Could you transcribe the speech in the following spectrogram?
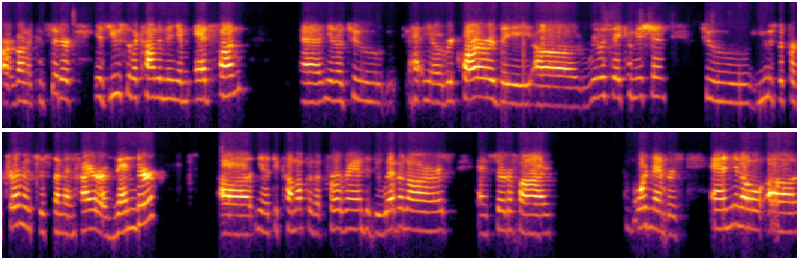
are going to consider is use of the condominium ed fund and you know to you know require the uh, real estate commission to use the procurement system and hire a vendor uh, you know to come up with a program to do webinars and certify board members. And, you know, uh,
